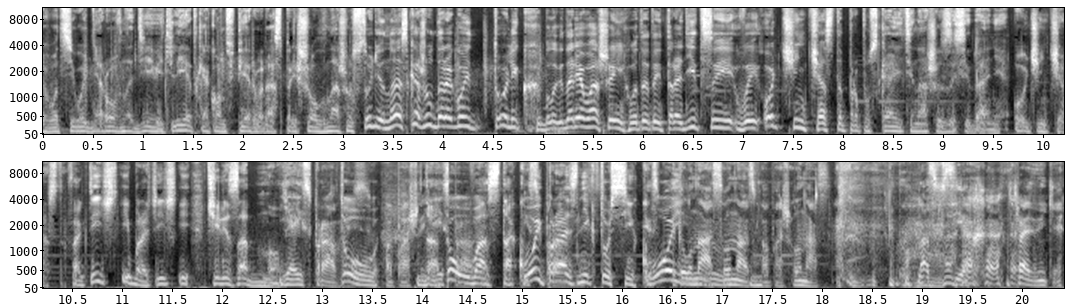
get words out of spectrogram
вот сегодня ровно 9 лет, как он в первый раз пришел в нашу студию. Но я скажу, дорогой Толик, благодаря вашей вот этой традиции вы очень часто пропускаете наши заседания. Очень часто. Фактически и практически через одно. Я исправлюсь, то, папаша, да, я то у вас такой Исправлюсь. праздник, то секой. Это у нас, у нас, папаша, у нас. У нас всех праздники.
